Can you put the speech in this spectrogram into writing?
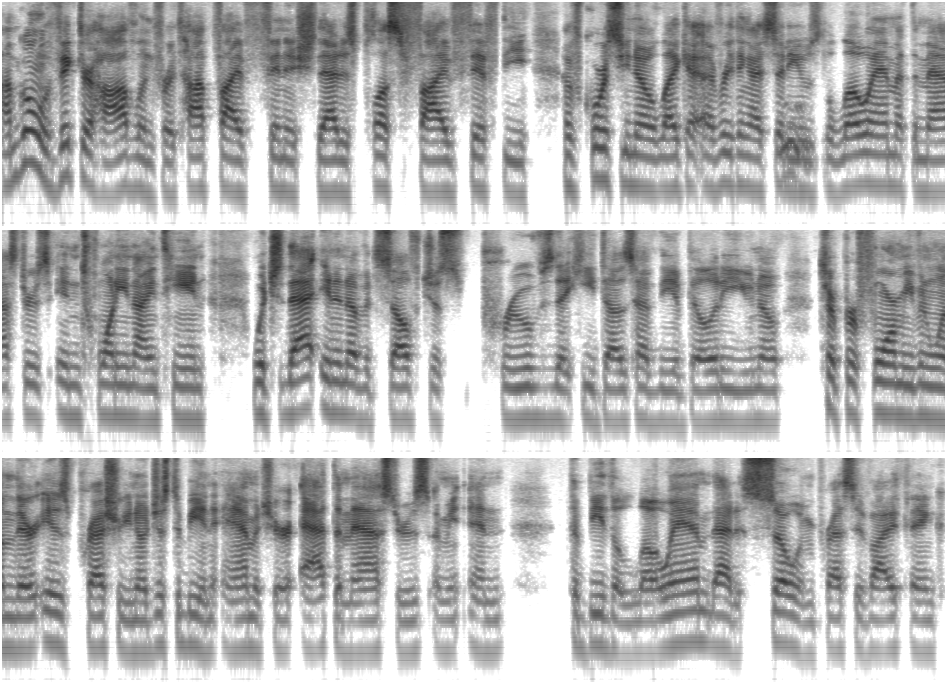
I'm going with Viktor Hovland for a top five finish. That is plus 550. Of course, you know, like everything I said, he was the low am at the Masters in 2019 which that in and of itself just proves that he does have the ability, you know, to perform even when there is pressure, you know, just to be an amateur at the Masters. I mean, and to be the low am. That is so impressive, I think.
